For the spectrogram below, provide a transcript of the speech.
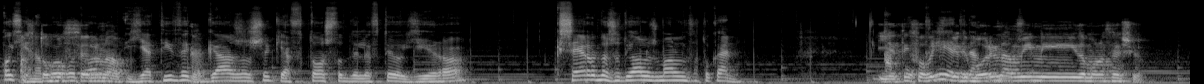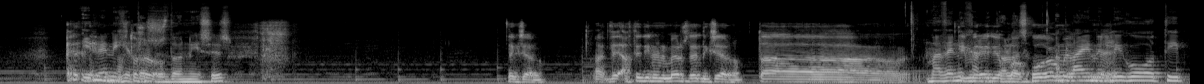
Όχι, αυτό να πω που θέλω να... γιατί δεν ναι. γκάζωσε και αυτό στον τελευταίο γύρο ξέροντας ότι ο άλλος μάλλον θα το κάνει. Γιατί φοβήθηκε ότι μπορεί να μείνει το μονοθέσιο. Ή δεν είχε τόσες δονήσεις. Δεν ξέρω. Αυτή την ενημέρωση δεν την ξέρω. Τα... Μα δεν είχα κιόλας. Απλά είναι ναι. λίγο ότι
